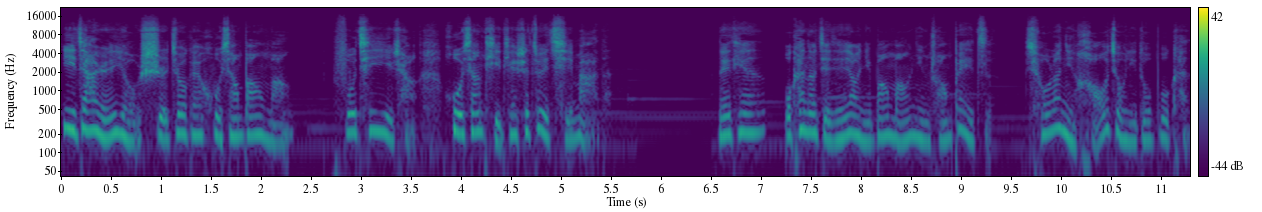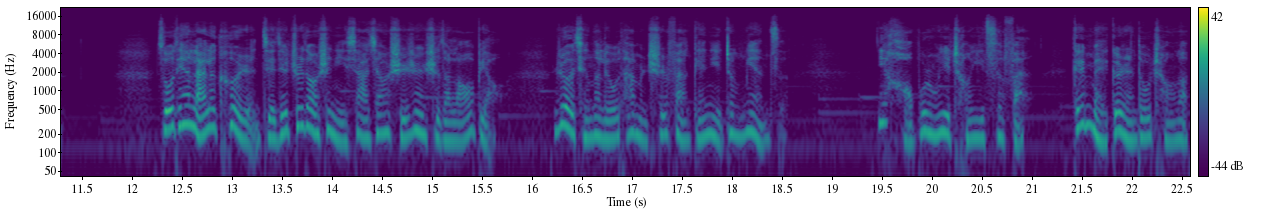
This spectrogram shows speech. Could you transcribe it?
一家人有事就该互相帮忙，夫妻一场，互相体贴是最起码的。那天我看到姐姐要你帮忙拧床被子，求了你好久，你都不肯。昨天来了客人，姐姐知道是你下乡时认识的老表，热情的留他们吃饭，给你挣面子。你好不容易盛一次饭，给每个人都盛了，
